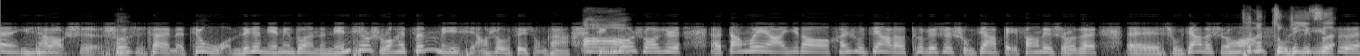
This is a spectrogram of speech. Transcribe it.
但于霞老师说实在的，就我们这个年龄段呢，年轻时候还真没享受这种看，哦顶多说是呃单位啊，一到寒暑假了，特别是暑假，北方的时候，在呃暑假的时候啊，才能组织一一次次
